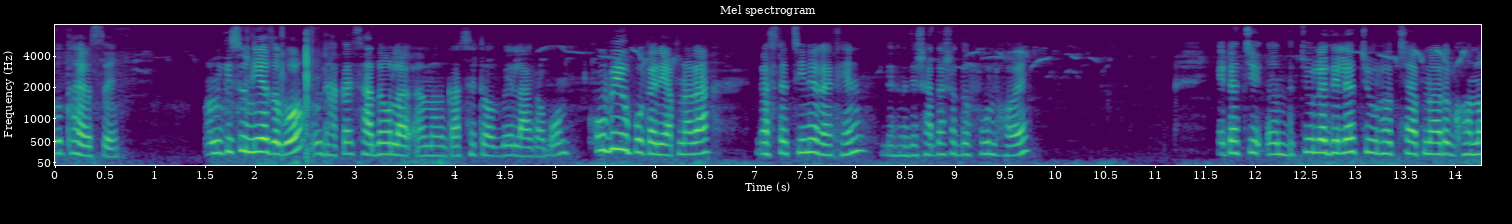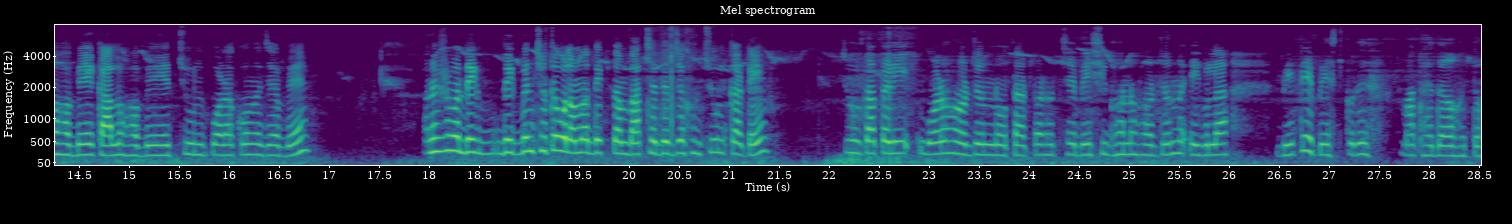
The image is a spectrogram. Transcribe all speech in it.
কোথায় আছে। আমি কিছু নিয়ে যাব ঢাকায় ছাদেও আমার গাছে টবে লাগাবো। খুবই উপকারী, আপনারা গাছটা চিনে রাখেন। দেখেন যে সাদা সাদা ফুল হয়। এটা চুলে দিলে চুল হচ্ছে আপনার ঘন হবে, কালো হবে, চুল পড়া কমে যাবে। অনেক সময় দেখ, দেখবেন ছোটোবেলা আমরা দেখতাম বাচ্চাদের যখন চুল কাটে, চুল তাড়াতাড়ি বড় হওয়ার জন্য, তারপর হচ্ছে বেশি ঘন হওয়ার জন্য এগুলা বেটে পেস্ট করে মাথায় দেওয়া হতো।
